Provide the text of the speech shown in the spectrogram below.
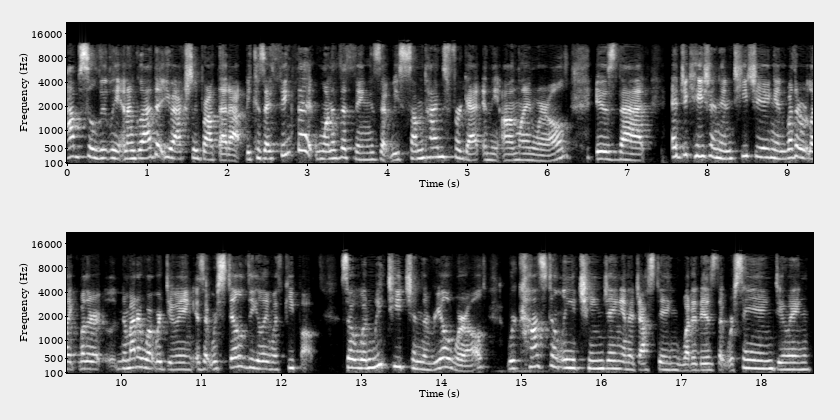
Absolutely. And I'm glad that you actually brought that up because I think that one of the things that we sometimes forget in the online world is that education and teaching and whether like whether no matter what we're doing is that we're still dealing with people. So when we teach in the real world, we're constantly changing and adjusting what it is that we're saying, doing,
